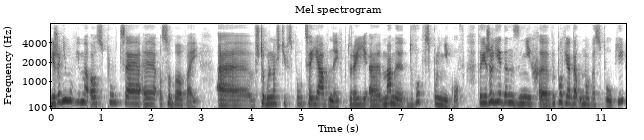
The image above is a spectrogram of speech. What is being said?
Jeżeli mówimy o spółce e, osobowej, w szczególności w spółce jawnej, w której mamy dwóch wspólników, to jeżeli jeden z nich wypowiada umowę spółki,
